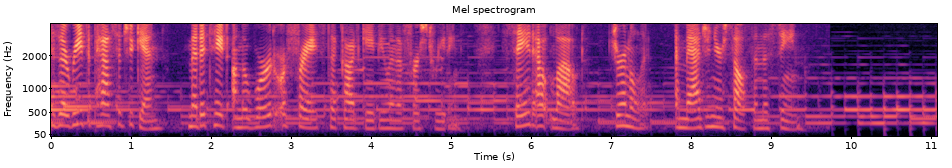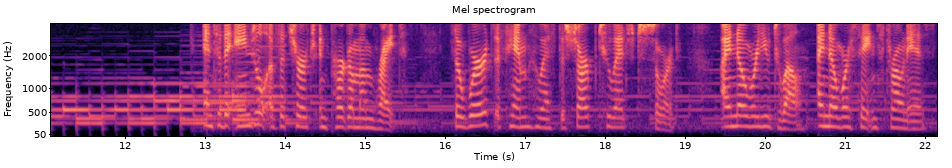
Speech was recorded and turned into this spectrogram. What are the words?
As I read the passage again, meditate on the word or phrase that God gave you in the first reading. Say it out loud, journal it, imagine yourself in the scene. And to the angel of the church in Pergamum, write the words of him who has the sharp two edged sword. I know where you dwell, I know where Satan's throne is,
